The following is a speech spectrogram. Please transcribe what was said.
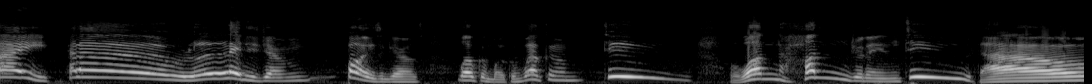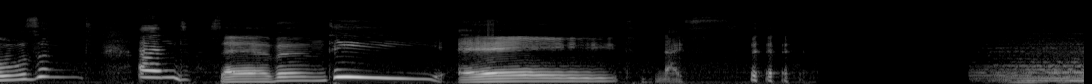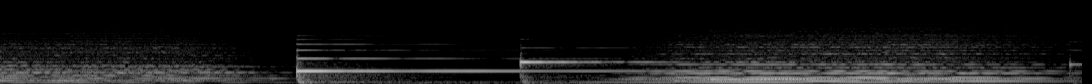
Hey, hello, ladies and gentlemen, boys and girls. Welcome, welcome, welcome to 102,078. Nice.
